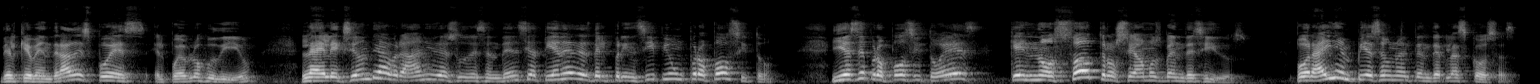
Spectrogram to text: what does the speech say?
del que vendrá después el pueblo judío, la elección de Abraham y de su descendencia tiene desde el principio un propósito. Y ese propósito es que nosotros seamos bendecidos. Por ahí empieza uno a entender las cosas.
